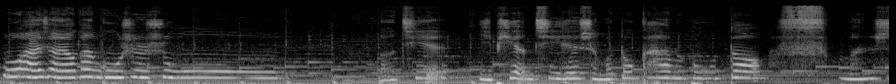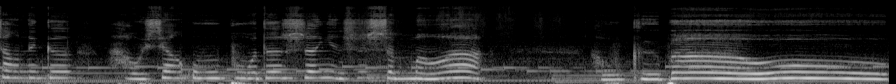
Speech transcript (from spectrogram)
我还想要看故事书，而且一片漆黑，什么都看不到。门上那个好像巫婆的身影是什么啊？好可怕哦！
